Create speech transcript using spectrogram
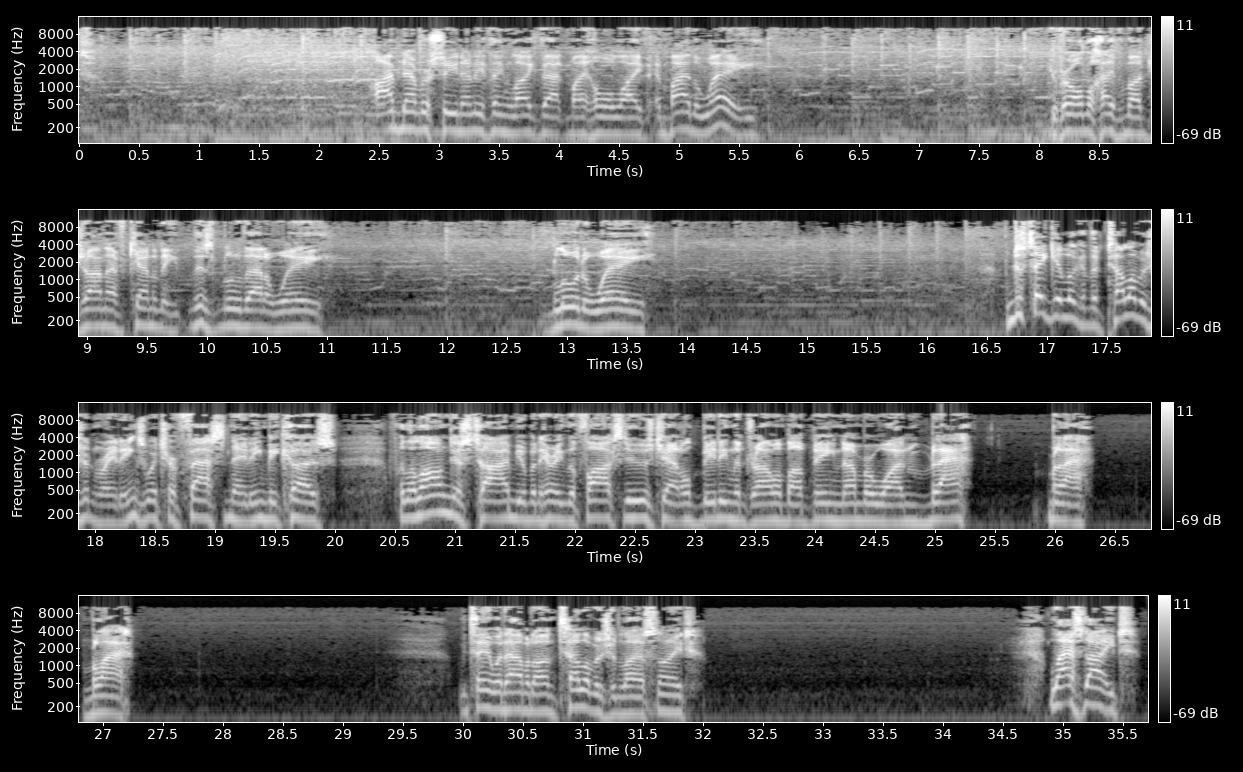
I've never seen anything like that my whole life. And by the way, you've heard all the hype about John F. Kennedy. This blew that away. Blew it away. Just taking a look at the television ratings, which are fascinating because for the longest time you've been hearing the Fox News channel beating the drum about being number one, blah, blah, blah. Let me tell you what happened on television last night. Last night,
